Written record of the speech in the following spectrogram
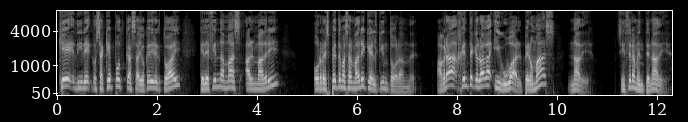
¿Qué o sea, qué podcast hay o qué directo hay que defienda más al Madrid o respete más al Madrid que el quinto grande? Habrá gente que lo haga igual, pero más Nadie. Sinceramente nadie.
